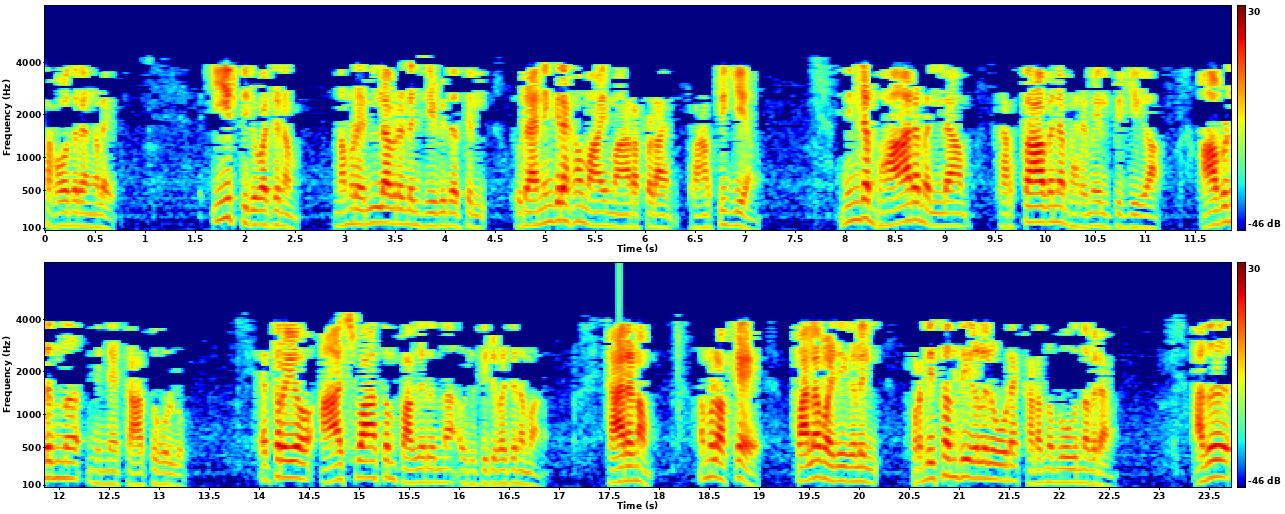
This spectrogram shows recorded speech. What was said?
സഹോദരങ്ങളെ ഈ തിരുവചനം നമ്മുടെ എല്ലാവരുടെയും ജീവിതത്തിൽ ഒരു അനുഗ്രഹമായി മാറപ്പെടാൻ പ്രാർത്ഥിക്കുകയാണ്. നിന്റെ ഭാരമെല്ലാം കർത്താവിനെ ഭരമേൽപ്പിക്കുക. അവിടുന്ന് നിന്നെ കാത്തുകൊള്ളും. എത്രയോ ആശ്വാസം പകരുന്ന ഒരു തിരുവചനമാണ്. കാരണം നമ്മളൊക്കെ പല വഴികളിൽ പ്രതിസന്ധികളിലൂടെ കടന്നു പോകുന്നവരാണ് അത്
